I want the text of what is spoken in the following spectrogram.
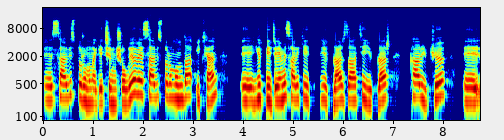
e, servis durumuna geçilmiş oluyor ve servis durumunda iken e, yükleyeceğimiz hareketli yükler, zati yükler, kar yükü e,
